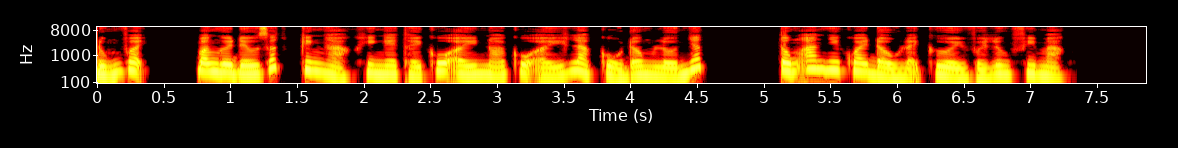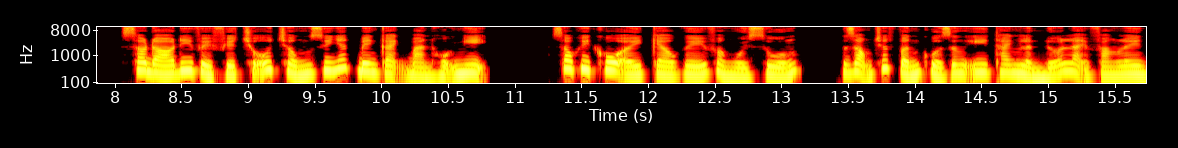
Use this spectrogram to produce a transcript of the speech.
Đúng vậy, mọi người đều rất kinh ngạc khi nghe thấy cô ấy nói cô ấy là cổ đông lớn nhất. Tống An Nhi quay đầu lại cười với Lương Phi Mạc. Sau đó đi về phía chỗ trống duy nhất bên cạnh bàn hội nghị. Sau khi cô ấy kéo ghế và ngồi xuống, giọng chất vấn của Dương Y Thanh lần nữa lại vang lên.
